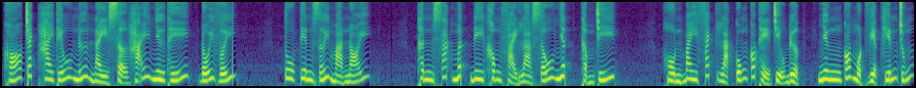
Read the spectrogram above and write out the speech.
Khó trách hai thiếu nữ này sợ hãi như thế. Đối với tu tiên giới mà nói. Thân xác mất đi không phải là xấu nhất. Thậm chí. Hồn bay phách lạc cũng có thể chịu được. Nhưng có một việc khiến chúng.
